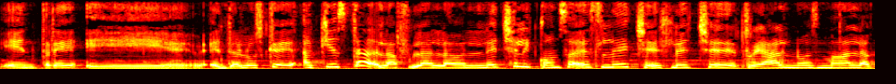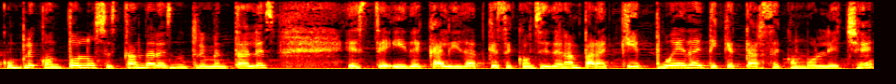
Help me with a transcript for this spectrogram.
entre, eh, entre los que aquí está la, la, leche liconza es leche, es leche real, no es mala, cumple con todos los estándares nutrimentales este, y de calidad que se consideran para que pueda etiquetarse como leche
